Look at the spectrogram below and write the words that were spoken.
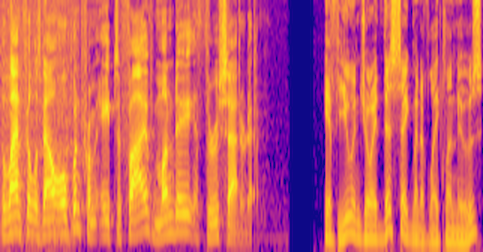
The landfill is now open from 8 to 5, Monday through Saturday. If you enjoyed this segment of Lakeland News,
